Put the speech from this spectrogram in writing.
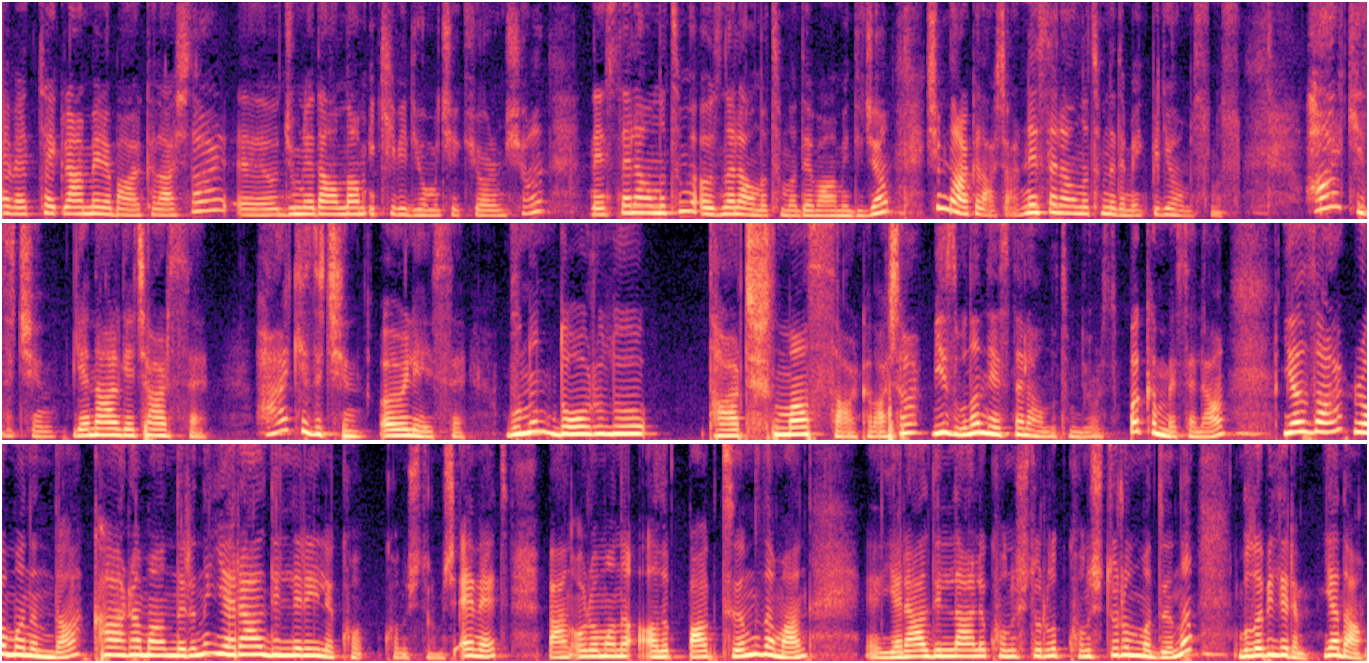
Evet, tekrar merhaba arkadaşlar. Ee, cümlede anlam 2 videomu çekiyorum şu an. Nesnel anlatım ve öznel anlatımla devam edeceğim. Şimdi arkadaşlar, nesnel anlatım ne demek biliyor musunuz? Herkes için genel geçerse, herkes için öyleyse, bunun doğruluğu tartışılmazsa arkadaşlar biz buna nesnel anlatım diyoruz. Bakın mesela yazar romanında kahramanlarını yerel dilleriyle ko- konuşturmuş. Evet ben o romanı alıp baktığım zaman e, yerel dillerle konuşturulup konuşturulmadığını bulabilirim. Ya da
